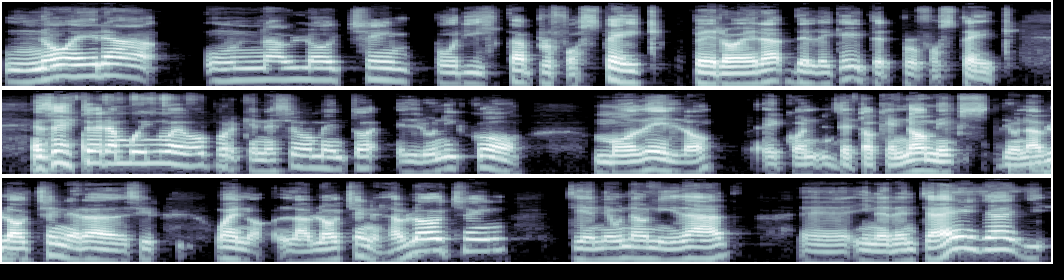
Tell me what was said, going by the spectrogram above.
no era una blockchain purista proof of stake, pero era delegated proof of stake. Entonces esto era muy nuevo porque en ese momento el único modelo eh, de tokenomics de una blockchain era decir, bueno, la blockchain es la blockchain, tiene una unidad eh, inherente a ella, y,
